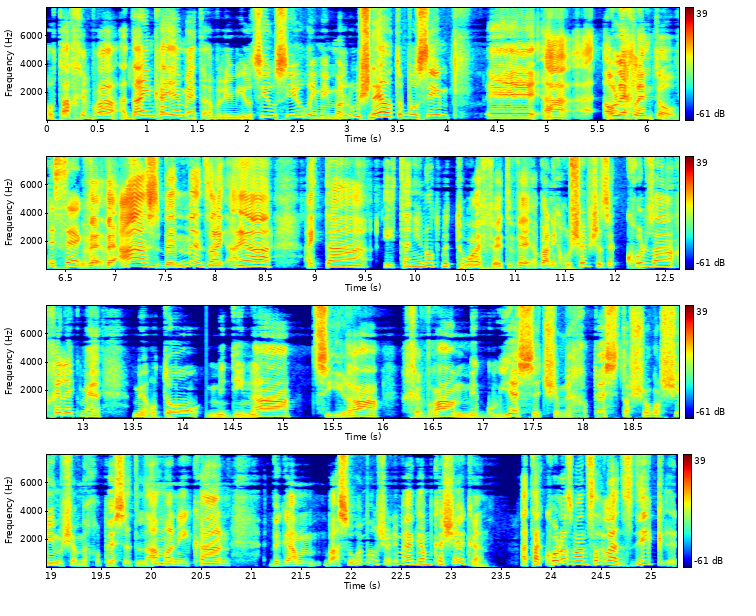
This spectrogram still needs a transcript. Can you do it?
אותה חברה עדיין קיימת, אבל אם יוציאו סיור, אם ימלאו שני אוטובוסים, אה, הולך להם טוב. הישג. ואז באמת זה היה, הייתה התעניינות מטורפת, ואני חושב שזה, כל זה היה חלק מאותו מדינה צעירה, חברה מגויסת שמחפשת את השורשים, שמחפשת למה אני כאן, וגם בעשורים הראשונים היה גם קשה כאן. אתה כל הזמן צריך להצדיק אה,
